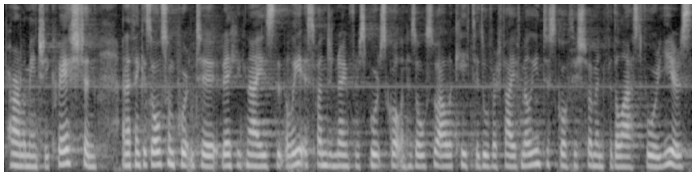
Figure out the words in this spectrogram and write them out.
parliamentary question. And I think it's also important to recognise that the latest funding round for Sport Scotland has also allocated over £5 million to Scottish swimming for the last four years.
